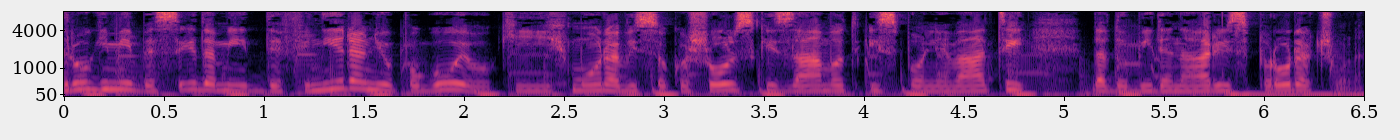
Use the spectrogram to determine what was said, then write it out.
Drugimi besedami, definiranju pogojev, ki jih mora visokošolski zavod izpolnjevati, da dobi denar iz proračuna.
